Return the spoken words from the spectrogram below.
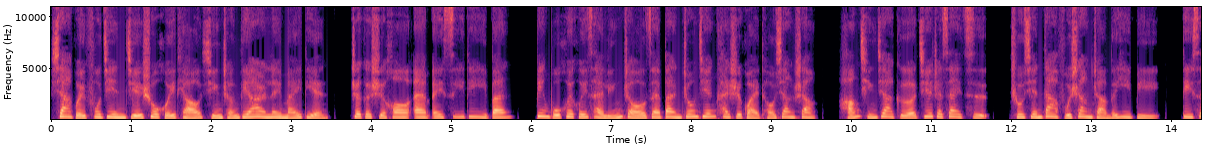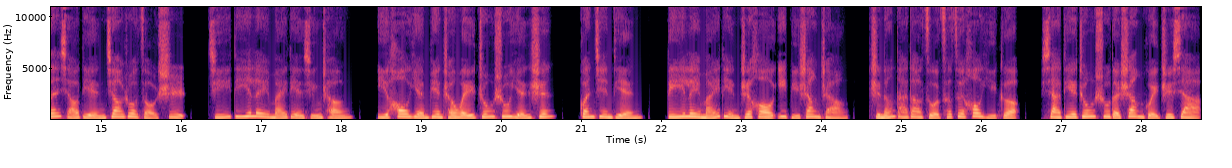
下轨附近结束回调，形成第二类买点。这个时候，MACD 一般并不会回踩零轴，在半中间开始拐头向上，行情价格接着再次出现大幅上涨的一笔。第三小点较弱走势，即第一类买点形成以后演变成为中枢延伸。关键点，第一类买点之后一笔上涨，只能达到左侧最后一个。下跌中枢的上轨之下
